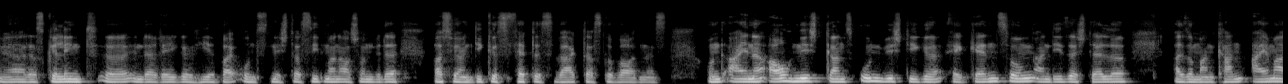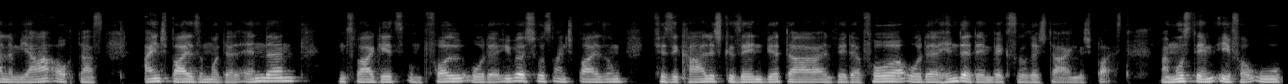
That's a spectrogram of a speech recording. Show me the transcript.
Ja, das gelingt äh, in der Regel hier bei uns nicht. Das sieht man auch schon wieder, was für ein dickes, fettes Werk das geworden ist. Und eine auch nicht ganz unwichtige Ergänzung an dieser Stelle. Also man kann einmal im Jahr auch das Einspeisemodell ändern. Und zwar geht es um Voll- oder Überschusseinspeisung. Physikalisch gesehen wird da entweder vor oder hinter dem Wechselrichter eingespeist. Man muss dem EVU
